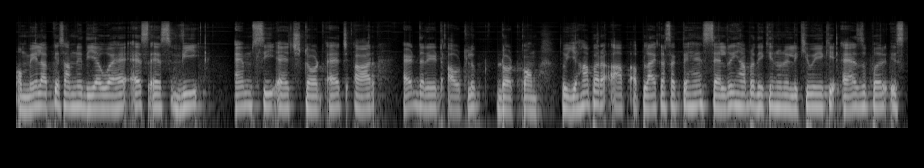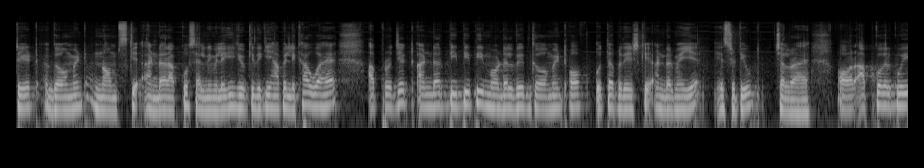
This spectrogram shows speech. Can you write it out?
और मेल आपके सामने दिया हुआ है S S V M C H dot H R at the rate Outlook dot com तो यहाँ पर आप अप्लाई कर सकते हैं। सैलरी यहाँ पर देखिए इन्होंने लिखी हुई है कि as per state government norms के अंडर आपको सैलरी मिलेगी। क्योंकि देखिए यहाँ पे लिखा हुआ है a project under PPP model with government of Uttar Pradesh के अंडर में ये इंस्टीट्यूट चल रहा है। और आपको अगर कोई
